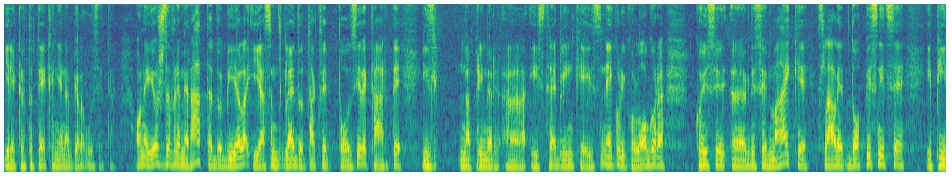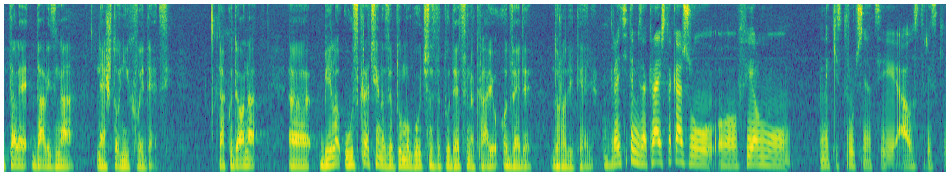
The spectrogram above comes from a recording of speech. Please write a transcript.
jer je kartoteka njena bila uzeta ona je još za vreme rata dobijala, i ja sam gledao takve pozive, karte iz, na primjer, iz Treblinke, iz nekoliko logora, koji se, gdje su je majke slale dopisnice i pitale da li zna nešto o njihovoj deci. Tako da ona bila uskraćena za tu mogućnost da tu decu na kraju odvede do roditelja. Recite mi za kraj šta kažu o filmu neki stručnjaci, austrijski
